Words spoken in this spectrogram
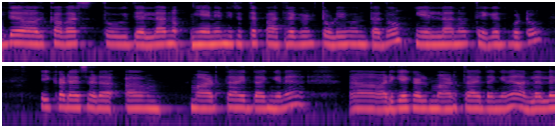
ಇದು ಕವರ್ಸ್ದು ಇದೆಲ್ಲನೂ ಏನೇನಿರುತ್ತೆ, ಪಾತ್ರೆಗಳು ತೊಳೆಯುವಂಥದ್ದು ಎಲ್ಲನೂ ತೆಗೆದ್ಬಿಟ್ಟು ಈ ಕಡೆ ಸೈಡ ಮಾಡ್ತಾ ಇದ್ದಂಗೆ ಅಡುಗೆಗಳು ಮಾಡ್ತಾ ಇದ್ದಂಗೆ ಅಲ್ಲಲ್ಲೇ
